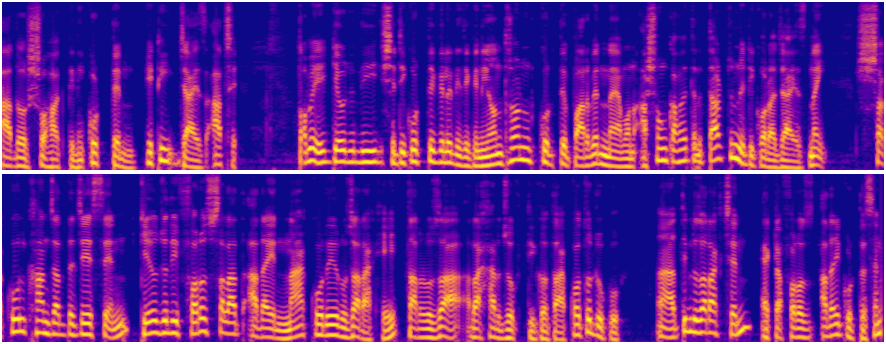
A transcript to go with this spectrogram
আদর সোহাগ তিনি করতেন। এটি জায়েজ আছে। তবে কেউ যদি সেটি করতে গেলে নিজেকে নিয়ন্ত্রণ করতে পারবেন না এমন আশঙ্কা হয়, তাহলে তার জন্য এটি করা যায় নাই। শাকুল খান জানতে চেয়েছেন, কেউ যদি ফরজ সালাত আদায় না করে রোজা রাখে, তার রোজা রাখার যৌক্তিকতা কতটুকু? তিনি রোজা রাখছেন, একটা ফরজ আদায় করতেছেন,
